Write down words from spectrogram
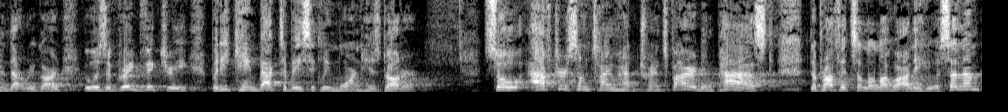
in that regard. It was a great victory, but he came back to basically mourn his daughter. So after some time had transpired and passed, the Prophet ﷺ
